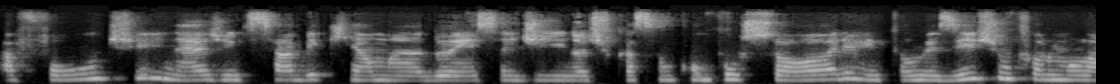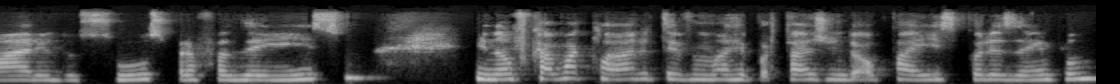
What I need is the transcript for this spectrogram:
a fonte, né? A gente sabe que é uma doença de notificação compulsória, então existe um formulário do SUS para fazer isso, e não ficava claro. Teve uma reportagem do El País, por exemplo,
